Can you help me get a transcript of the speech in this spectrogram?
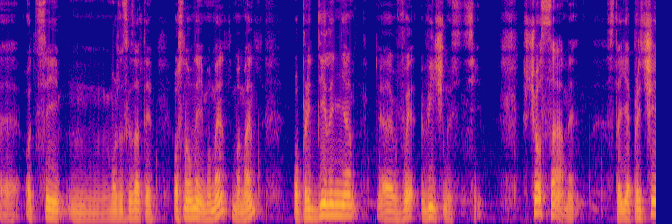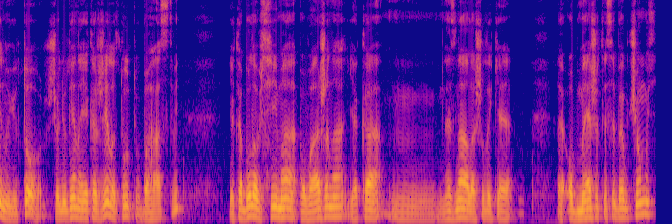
е, оцей, можна сказати, основний момент, момент оприділення е, в вічності. Що саме стає причиною того, що людина, яка жила тут у багатстві, яка була всіма поважана, яка не знала, що таке е, обмежити себе в чомусь,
